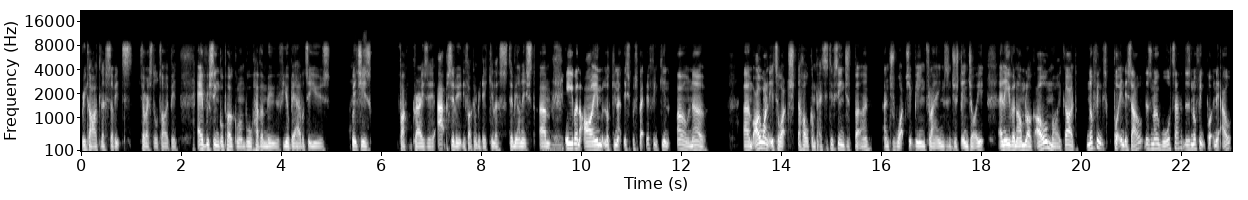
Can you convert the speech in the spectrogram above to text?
regardless of its terastal typing. Every single Pokemon will have a move you'll be able to use, which is fucking crazy, absolutely fucking ridiculous, to be honest. Um, Mhm. even I'm looking at this perspective, thinking, oh no, um, I wanted to watch the whole competitive scene just burn and just watch it be in flames and just enjoy it. And even I'm like, oh my god, nothing's putting this out. There's no water. There's nothing putting it out.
